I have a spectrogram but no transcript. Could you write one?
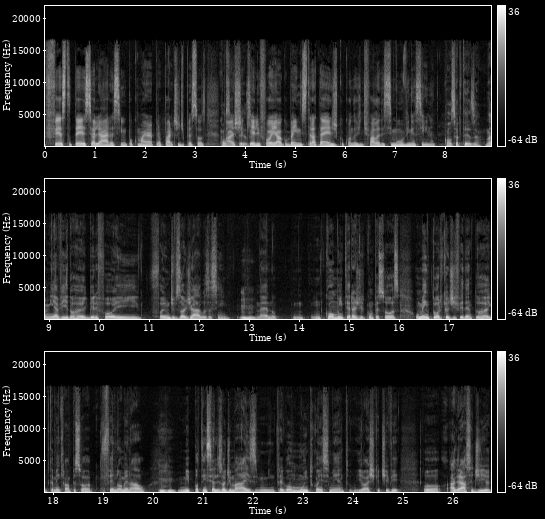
fez tu ter esse olhar, assim, um pouco maior para a parte de pessoas. Com tu certeza. acha que ele foi algo bem estratégico quando a gente fala desse moving, assim, né? Com certeza. Na minha vida, o rugby ele foi, foi um divisor de águas, assim, uhum. né? No, em como interagir com pessoas. O mentor que eu tive dentro do rugby também, que é uma pessoa fenomenal uhum. me potencializou demais, me entregou muito conhecimento e eu acho que eu tive oh, a graça de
